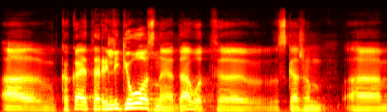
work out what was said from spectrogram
э, какая-то религиозная, да, вот, э, скажем, э,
